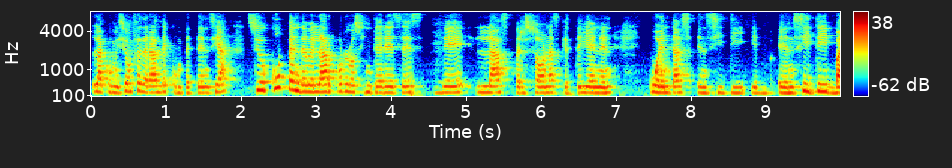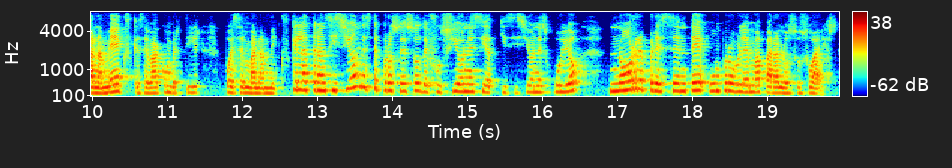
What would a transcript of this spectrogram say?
la Comisión Federal de Competencia se ocupen de velar por los intereses de las personas que tienen cuentas en City, en City Banamex, que se va a convertir pues en Banamex. Que la transición de este proceso de fusiones y adquisiciones, Julio, no represente un problema para los usuarios.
